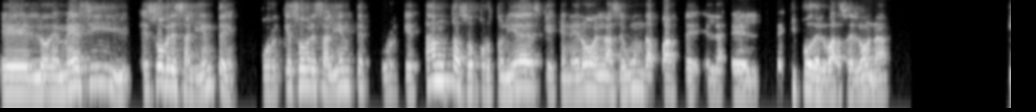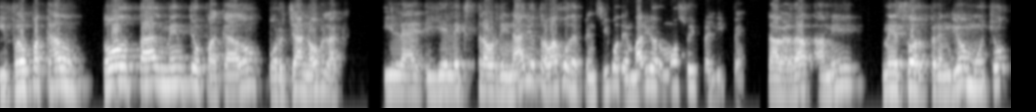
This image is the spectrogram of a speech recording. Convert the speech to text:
Eh, lo de Messi es sobresaliente. ¿Por qué sobresaliente? Porque tantas oportunidades que generó en la segunda parte el, equipo del Barcelona y fue opacado, totalmente opacado por Jan Oblak y, y el extraordinario trabajo defensivo de Mario Hermoso y Felipe. La verdad, a mí me sorprendió mucho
